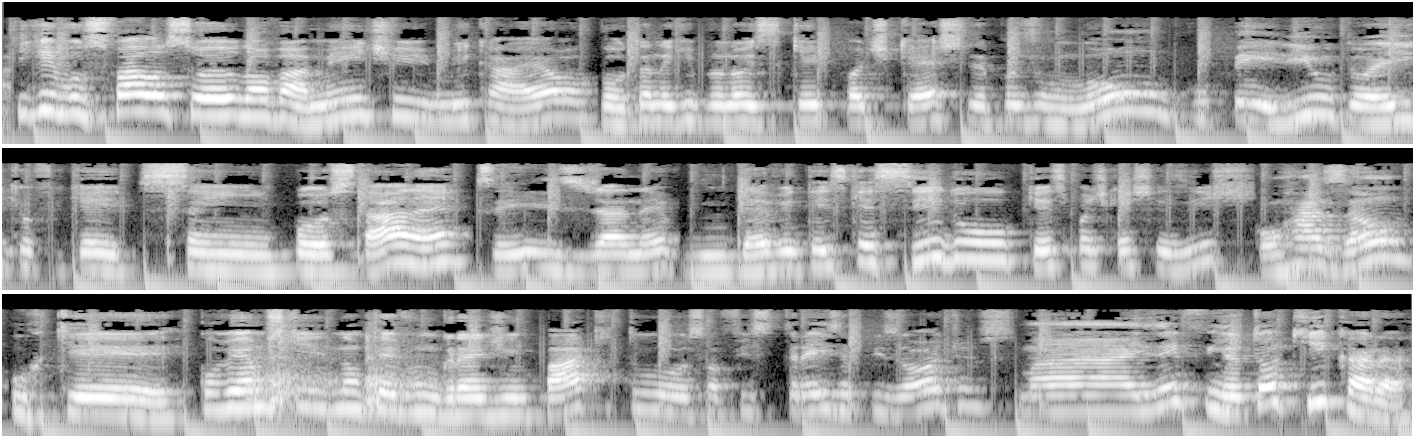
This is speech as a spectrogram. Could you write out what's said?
Aqui quem vos fala sou eu novamente, Mikael, voltando aqui pro No Escape Podcast depois de um longo período aí que eu fiquei sem postar, né? Vocês já né, devem ter esquecido que esse podcast existe, com razão, porque convenhamos que não teve um grande impacto, eu só fiz três episódios, mas enfim, eu tô aqui, cara.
